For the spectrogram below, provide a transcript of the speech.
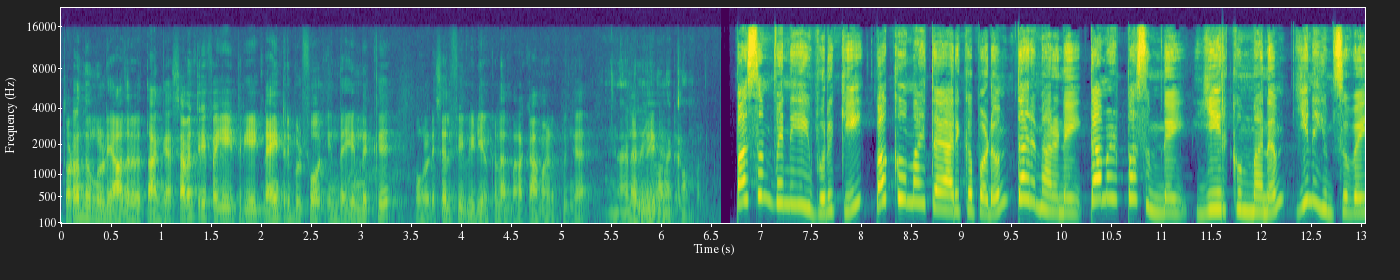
தொடர்ந்து உங்களுடைய ஆதரவு தாங்க. Seven three five eight three eight nine triple four இந்த எண்ணுக்கு உங்களுடைய செல்ஃபி வீடியோக்களை மறக்காம அனுப்புங்க. நன்றி வணக்கம். பசும் வெண்ணெயை உருக்கி பக்குவமாய் தயாரிக்கப்படும் தரமான நெய் தமிழ் பசும் நெய். ஈர்க்கும் மனம் இணையும் சுவை.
